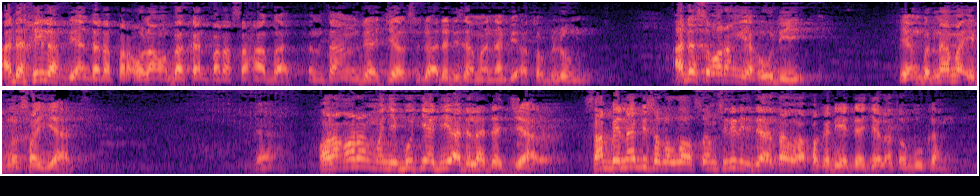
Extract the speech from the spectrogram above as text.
Ada khilaf di antara para ulama bahkan para sahabat tentang Dajjal sudah ada di zaman Nabi atau belum. Ada seorang Yahudi yang bernama Ibnu Sayyad. Ya. Orang-orang menyebutnya dia adalah Dajjal. Sampai Nabi Wasallam sendiri tidak tahu apakah dia Dajjal atau bukan.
